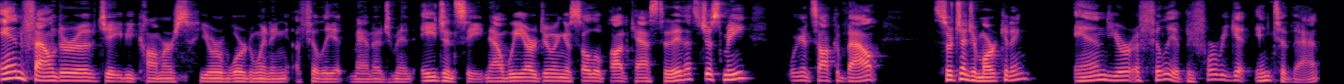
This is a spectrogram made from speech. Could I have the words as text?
and founder of JEB Commerce, your award winning affiliate management agency. Now, we are doing a solo podcast today. That's just me. We're going to talk about search engine marketing, and your affiliate. Before we get into that,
